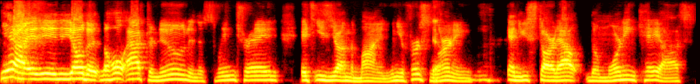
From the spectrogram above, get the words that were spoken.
Yeah, and, and, you know the the whole afternoon and the swing trade, it's easier on the mind when you're first Yeah. learning and you start out the morning chaos,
